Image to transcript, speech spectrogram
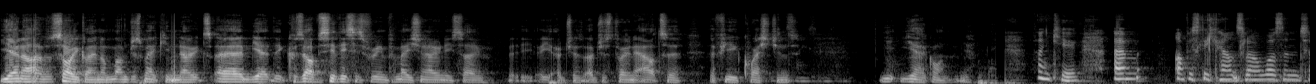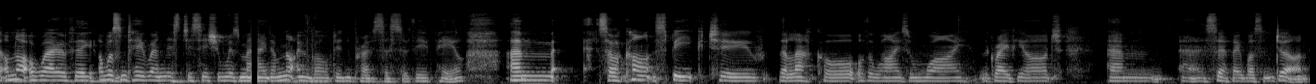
Yeah, no, sorry, Glenn, I'm, I'm just making notes. Um, yeah, because obviously this is for information only, so uh, I've just, I've just thrown it out to a few questions. Amazing. Y yeah, go on. Yeah. Thank you. Um, obviously, Councillor, I wasn't, I'm not aware of the, I wasn't here when this decision was made. I'm not involved in the process of the appeal. Um, so I can't speak to the lack or otherwise and why the graveyard um, uh, survey wasn't done.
